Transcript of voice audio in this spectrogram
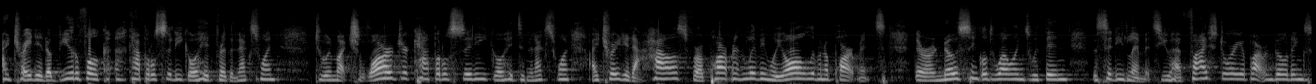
I traded a beautiful capital city, go ahead for the next one, to a much larger capital city, go ahead to the next one. I traded a house for apartment living. We all live in apartments. There are no single dwellings within the city limits. You have five story apartment buildings.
